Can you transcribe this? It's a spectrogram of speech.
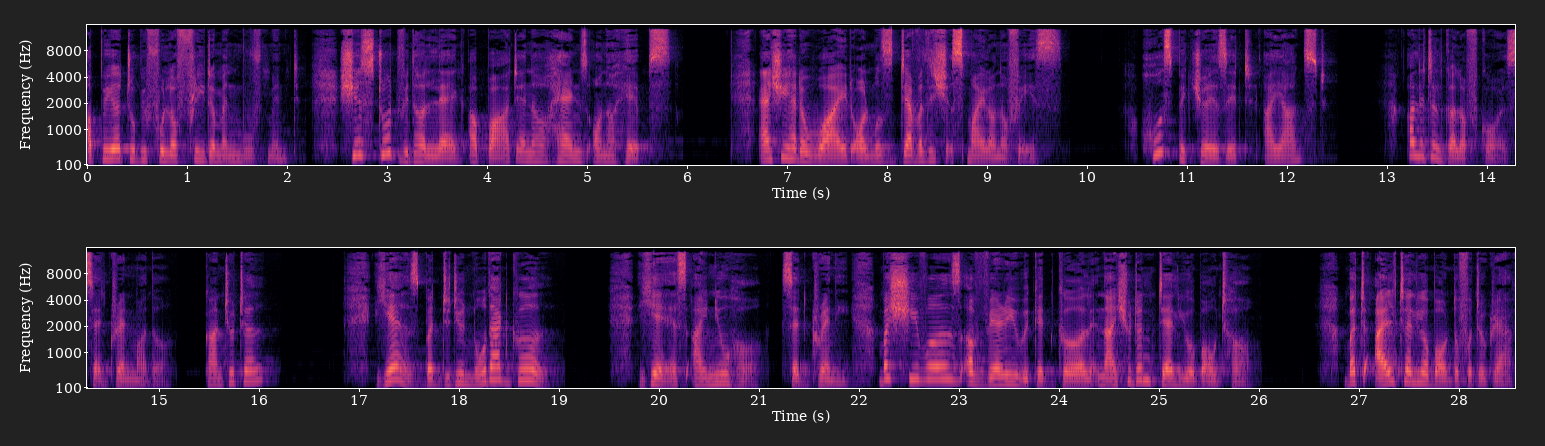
appeared to be full of freedom and movement. She stood with her leg apart and her hands on her hips, and she had a wide, almost devilish smile on her face. Whose picture is it? I asked. A little girl, of course, said grandmother. Can't you tell? Yes, but did you know that girl? Yes, I knew her, said Granny, but she was a very wicked girl and I shouldn't tell you about her. But I'll tell you about the photograph.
